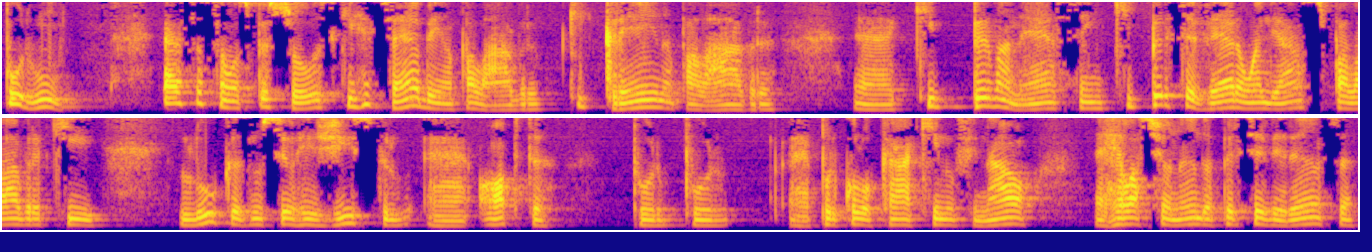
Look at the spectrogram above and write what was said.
por um. Essas são as pessoas que recebem a palavra, que creem na palavra, é, que permanecem, que perseveram. Aliás, palavra que Lucas, no seu registro, é, opta por, por, é, por colocar aqui no final, é, relacionando a perseverança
